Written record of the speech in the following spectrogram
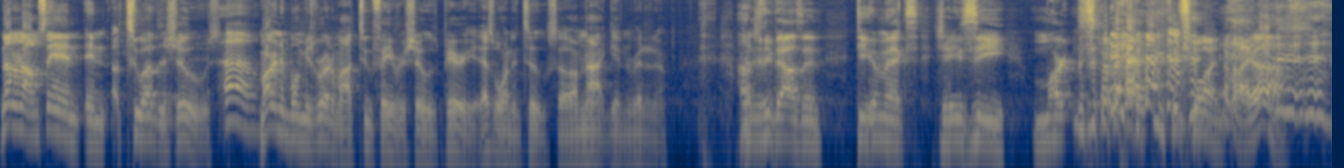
no, no, no, I'm saying in uh, two other shows. Oh. Martin and Boy Meets World are my two favorite shows. Period. That's one and two, so I'm not getting rid of them. 150,000, DMX, Jay Z, Martin. Which one? I'm Like, oh,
